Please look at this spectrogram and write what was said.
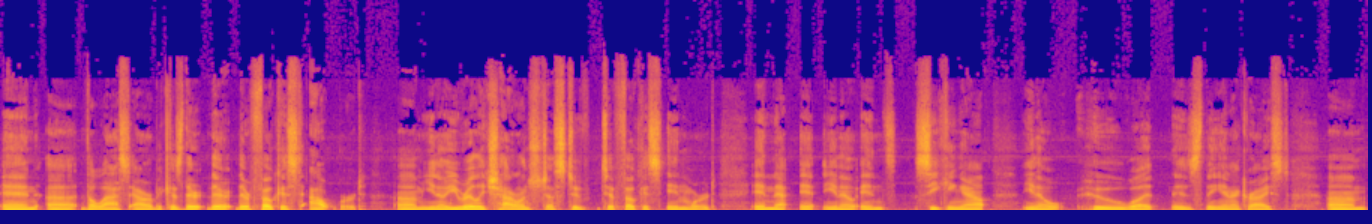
and uh, the last hour because they're they're they're focused outward. Um, you know, you really challenge just to to focus inward in that you know in seeking out you know who what is the Antichrist. Um,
